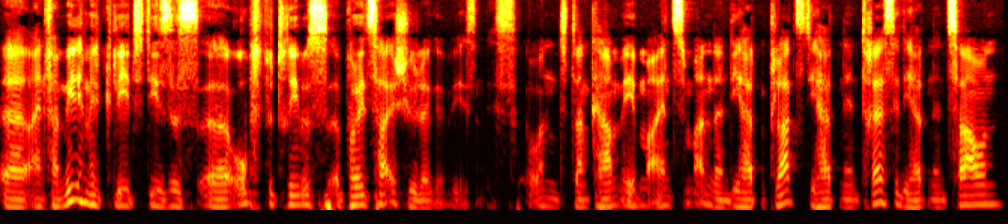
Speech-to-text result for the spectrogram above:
äh, ein Familienmitglied dieses äh, Obstbetriebes äh, Polizeischüler gewesen ist. Und dann kam eben eins zum anderen. Die hatten Platz die hatten Interesse, die hatten einen Zaun.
